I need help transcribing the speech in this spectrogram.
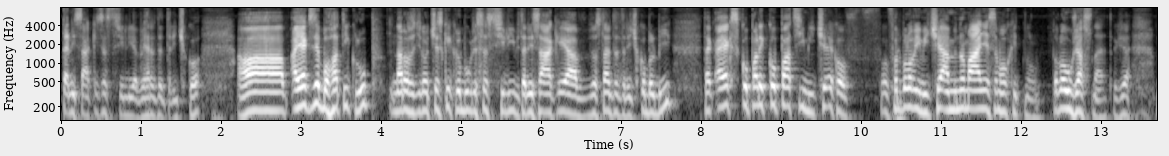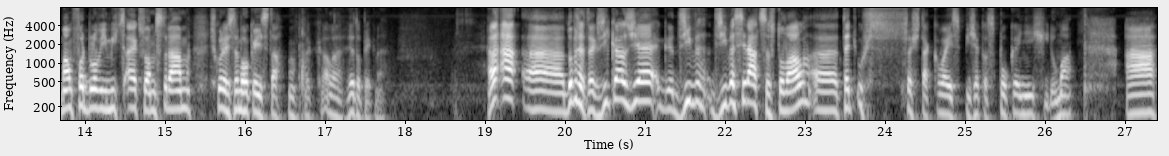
tenisáky se střílí a vyhrajete tričko. A, a jak je bohatý klub, na rozdíl od českých klubů, kde se střílí tenisáky a dostanete tričko blbý, tak a jak skopali kopací míče, jako fotbalový míče a normálně jsem ho chytnul. To bylo úžasné. Takže mám fotbalový míč z Ajaxu Amsterdam, škoda, že jsem hokejista. No, tak ale je to pěkné. Hele a uh, dobře, tak říkal, že dříve, dříve si rád cestoval, uh, teď už seš takový spíš jako spokojenější doma. A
